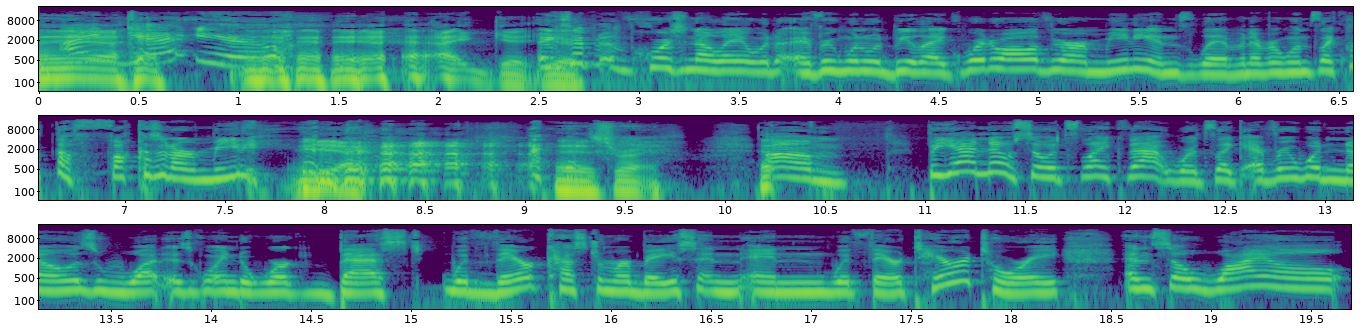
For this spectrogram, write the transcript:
Yeah. I get you." I get you. Except, of course, in LA, would everyone would be like, "Where do all of your Armenians live?" And everyone's like, "What the fuck is an Armenian?" yeah. That's right. um but yeah no so it's like that where it's like everyone knows what is going to work best with their customer base and and with their territory and so while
